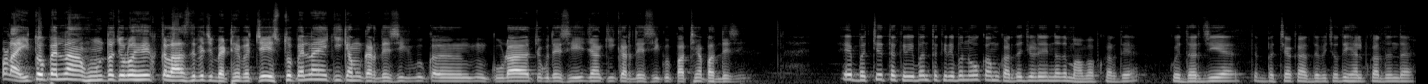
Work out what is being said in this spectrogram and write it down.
ਪੜ੍ਹਾਈ ਤੋਂ ਪਹਿਲਾਂ, ਹੁਣ ਤਾਂ ਚਲੋ ਇਹ ਕਲਾਸ ਦੇ ਵਿੱਚ ਬੈਠੇ ਬੱਚੇ, ਇਸ ਤੋਂ ਪਹਿਲਾਂ ਇਹ ਕੀ ਕੰਮ ਕਰਦੇ ਸੀ? ਕੋਈ ਕ- ਕੂੜਾ ਚੁਗਦੇ ਸੀ ਜਾਂ ਕੀ ਕਰਦੇ ਸੀ? ਕੋਈ ਪਾਥੀਆਂ ਪਾਉਂਦੇ ਸੀ? ਇਹ ਬੱਚੇ ਤਕਰੀਬਨ ਤਕਰੀਬਨ ਉਹ ਕੰਮ ਕਰਦੇ ਜਿਹੜੇ ਇਹਨਾਂ ਦੇ ਮਾਪੇ ਕਰਦੇ ਆ। ਕੋਈ ਦਰਜੀ ਹੈ ਤੇ ਬੱਚਾ ਘਰ ਦੇ ਵਿੱਚ ਉਹਦੀ ਹੈਲਪ ਕਰ ਦਿੰਦਾ ਹੈ।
